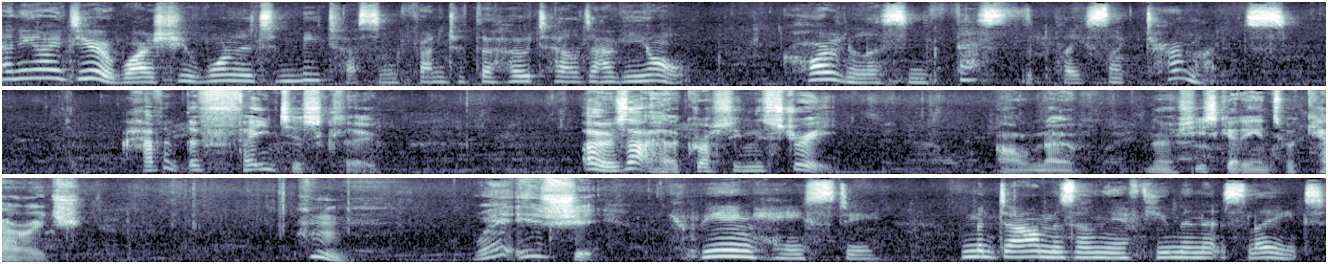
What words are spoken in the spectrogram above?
Any idea why she wanted to meet us in front of the Hotel d'Aiguillon? Cardinalists infest the place like termites. Haven't the faintest clue. Oh, is that her crossing the street? Oh no, no, she's getting into a carriage. Hmm, where is she? You're being hasty. Madame is only a few minutes late.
